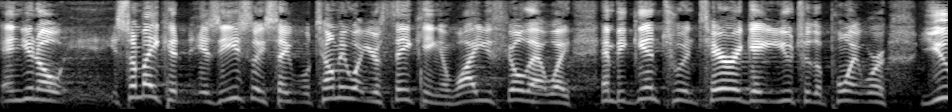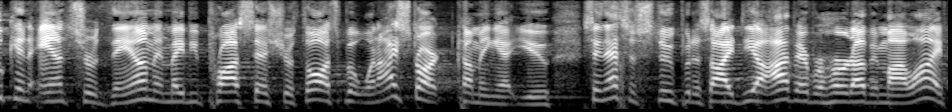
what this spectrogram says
and you know, somebody could as easily say, Well, tell me what you're thinking and why you feel that way, and begin to interrogate you to the point where you can answer them and maybe process your thoughts. But when I start coming at you saying, That's the stupidest idea I've ever heard of in my life,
